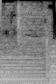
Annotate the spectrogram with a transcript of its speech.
Bye.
